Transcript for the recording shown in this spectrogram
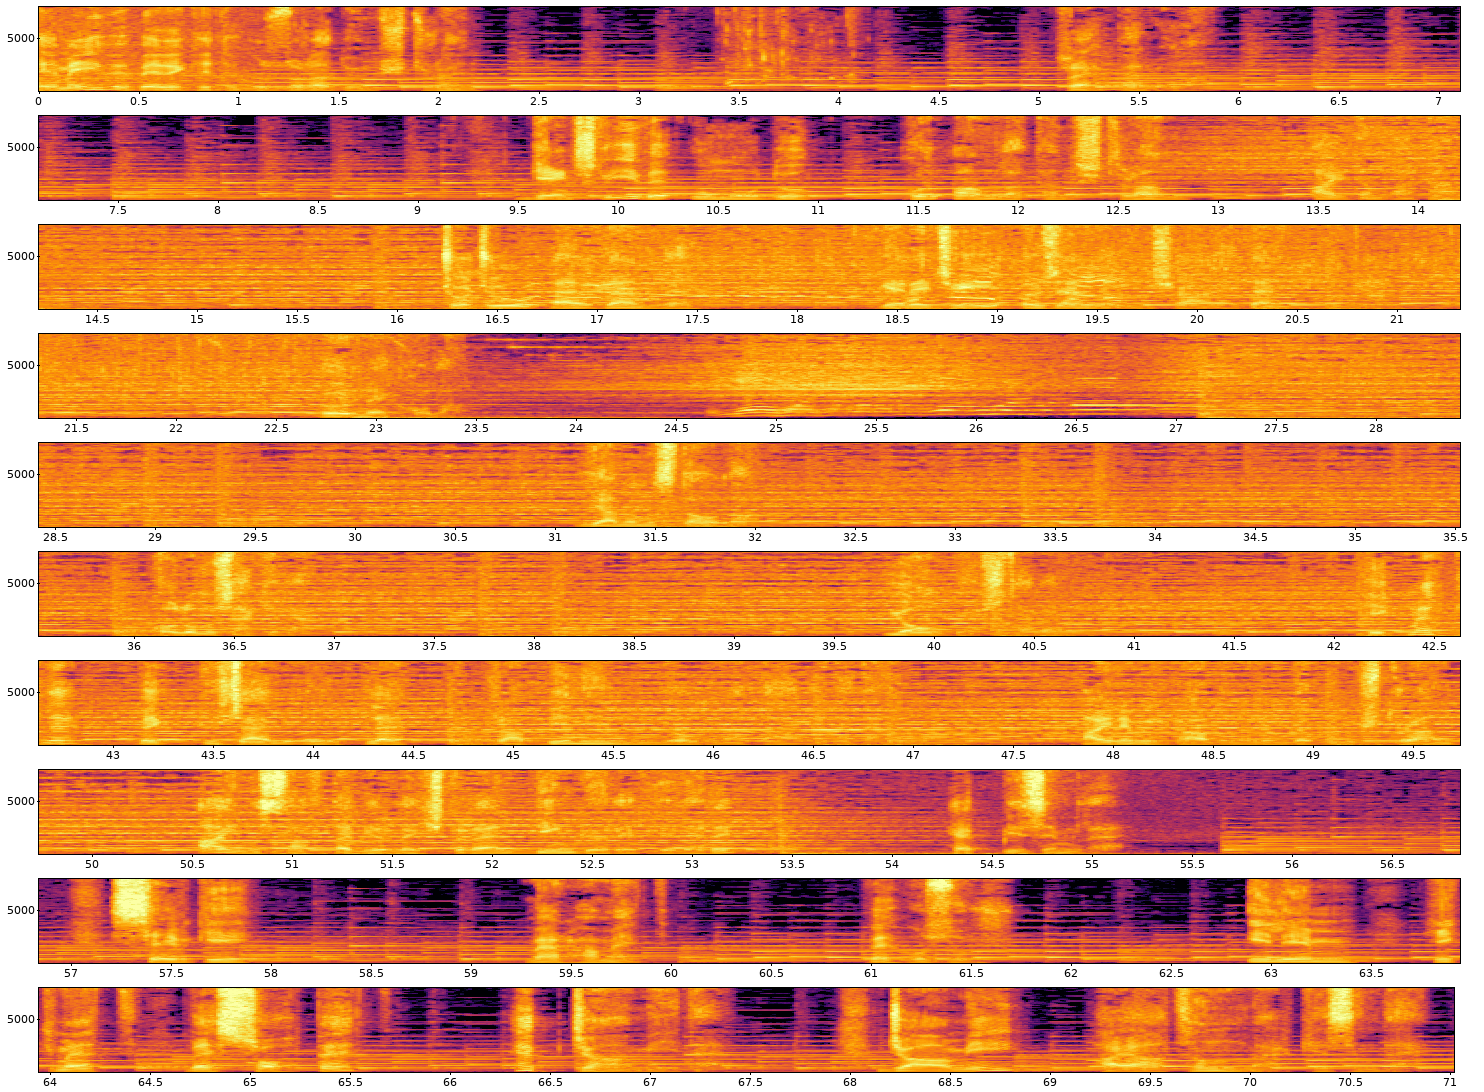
Emeği ve bereketi huzura dönüştüren, rehber olan, gençliği ve umudu Kur'an'la tanıştıran, aydınlatan, çocuğu erdemle, geleceği özenle inşa eden, örnek olan. Allahu Ekber, yanımızda olan, kolumuza giren, yol gösteren, hikmetle ve güzel öğütle Rabbinin yoluna davet eden, aynı mihrabın önünde buluşturan, aynı safta birleştiren din görevlileri hep bizimle. Sevgi, merhamet ve huzur. İlim, hikmet ve sohbet hep camide. Cami hayatın merkezinde.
